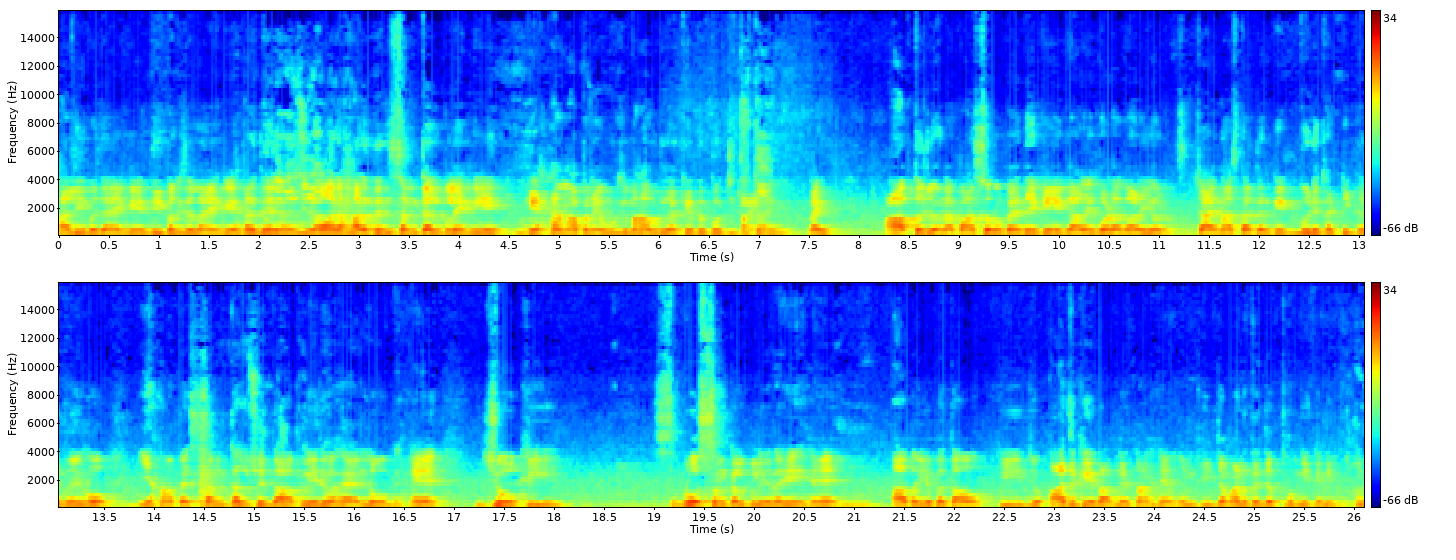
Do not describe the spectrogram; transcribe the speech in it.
थाली बजाएँगे दीपक जलाएँगे हर दिन और हर दिन संकल्प लेंगे कि हम अपने ऊर्जा महा ऊर्जा केंद्र को जिताएँगे। राइट आप तो जो है ना पाँच सौ रुपये दे के गाड़ी घोड़ा गाड़ी और चाय नाश्ता करके भीड़ इकट्ठी कर रहे हो यहाँ पे संकल्पित आपके जो है लोग हैं जो कि रोज संकल्प ले रहे हैं। हम्म। अब ये बताओ कि जो आज के राजनेता हैं उनकी जमानतें जब्त होंगी कि नहीं?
